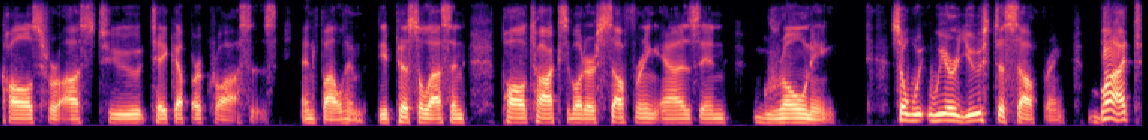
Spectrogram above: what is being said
calls for us to take up our crosses and follow him. The epistle lesson, Paul talks about our suffering as in groaning. So we, we are used to suffering, but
